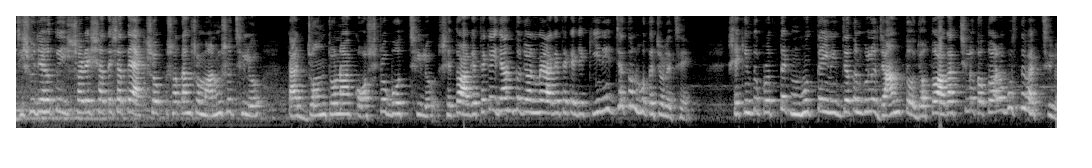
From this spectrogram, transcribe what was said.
যিশু যেহেতু ঈশ্বরের সাথে সাথে একশো শতাংশ মানুষও ছিল, তার যন্ত্রণা কষ্ট বোধ ছিল, সে তো আগে থেকেই জানতো জন্মের আগে থেকে যে কি নির্যাতন হতে চলেছে। সে কিন্তু প্রত্যেক মুহূর্তে এই নির্যাতনগুলো জানতো, যত আগাচ্ছিল তত আরও বুঝতে পারছিল।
